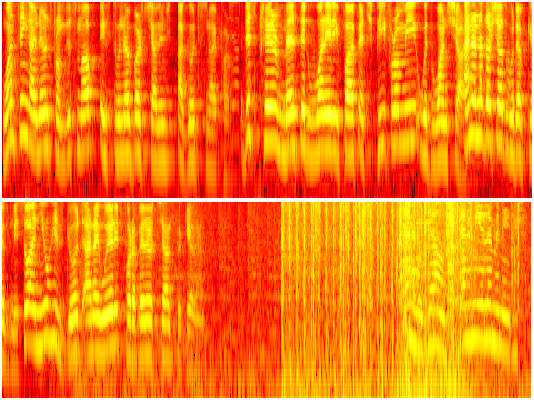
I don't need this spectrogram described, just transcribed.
One thing I learned from this map is to never challenge a good sniper. This player melted 185 HP from me with one shot and another shot would have killed me so I knew he's good and I waited for a better chance to kill him. Enemy down. Enemy eliminated.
